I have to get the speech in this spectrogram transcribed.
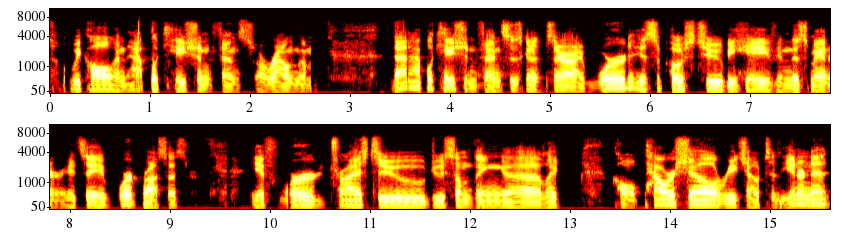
what we call an application fence around them. That application fence is going to say, all right, Word is supposed to behave in this manner. It's a word processor. If Word tries to do something uh, like call PowerShell, reach out to the internet,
